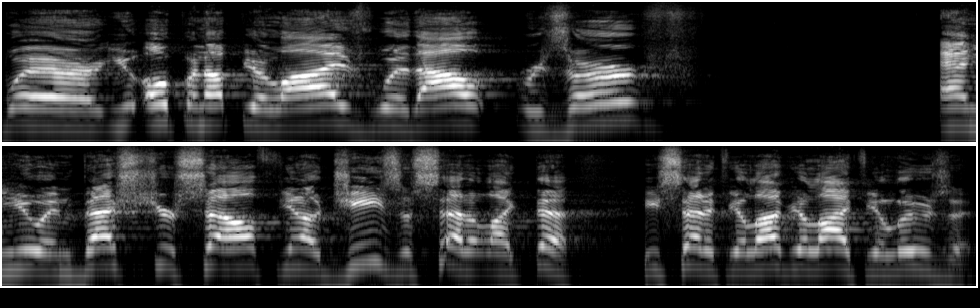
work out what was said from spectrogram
where you open up your lives without reserve, and you invest yourself. You know, Jesus said it like this He said, If you love your life, you lose it.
